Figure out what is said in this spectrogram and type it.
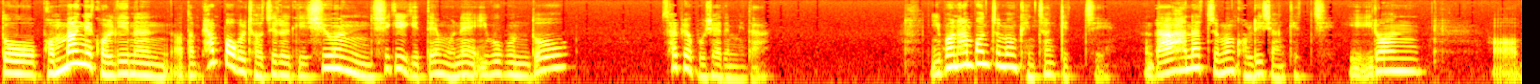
또 법망에 걸리는 어떤 편법을 저지르기 쉬운 시기이기 때문에 이 부분도 살펴보셔야 됩니다. 이번 한 번쯤은 괜찮겠지. 나 하나쯤은 걸리지 않겠지. 이런 어,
